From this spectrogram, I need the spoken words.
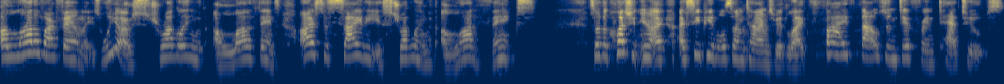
a lot of our families. We are struggling with a lot of things. Our society is struggling with a lot of things. So the question, you know, I, I see people sometimes with like 5,000 different tattoos.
